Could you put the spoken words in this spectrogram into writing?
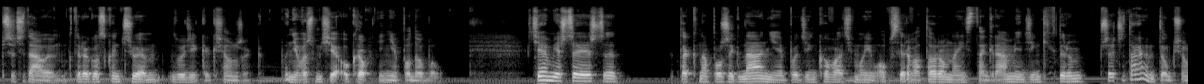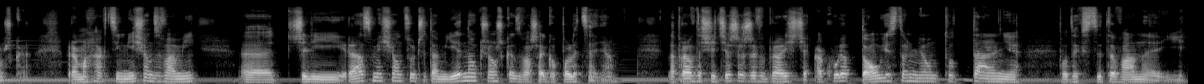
przeczytałem, którego skończyłem Złodziejkę Książek, ponieważ mi się okropnie nie podobał. Chciałem jeszcze, jeszcze tak na pożegnanie podziękować moim obserwatorom na Instagramie, dzięki którym przeczytałem tę książkę. W ramach akcji Miesiąc z Wami, e, czyli raz w miesiącu czytam jedną książkę z Waszego polecenia. Naprawdę się cieszę, że wybraliście akurat tą. Jestem nią totalnie podekscytowany i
